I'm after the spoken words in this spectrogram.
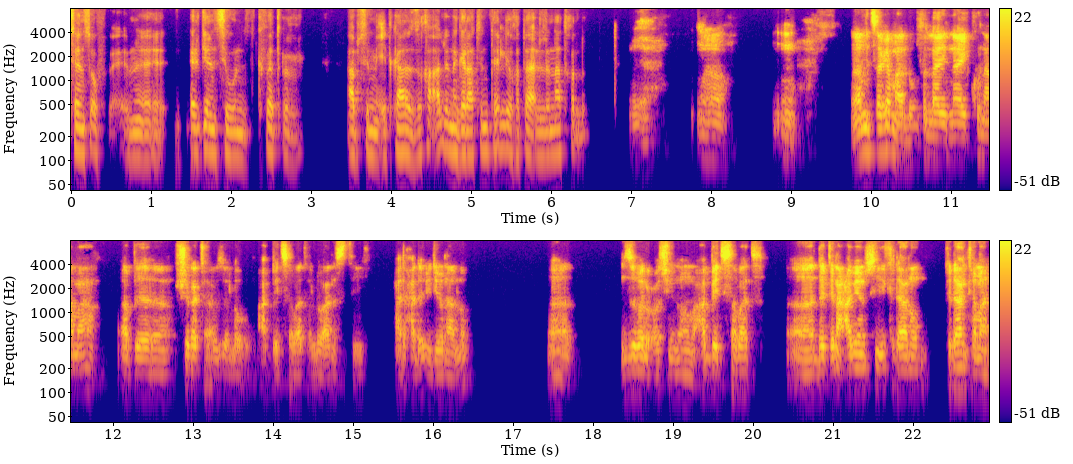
ሰንስ ኦፍ ኤርጀንሲ እውን ክፈጥር ኣብ ስምዒትካ ዝኸኣለ ነገራት እንተልዩ ከተዕልና ትኽእል ናሚ ፀገም ኣሉ ብፍላይ ናይ ኩናማ ኣብ ሽረ ከባቢ ዘለዉ ዓበይቲ ሰባት ኣለዉ ኣንስቲ ሓደ ሓደ ቪድዮን ኣሎ ዝበልዖ ሲኖም ዓበይቲ ሰባት ደቅና ዓብዮምሲ ክዳኖም ክዳን ከማን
